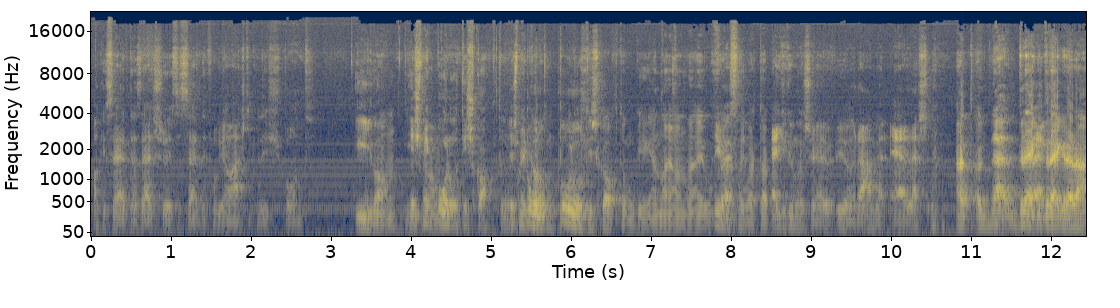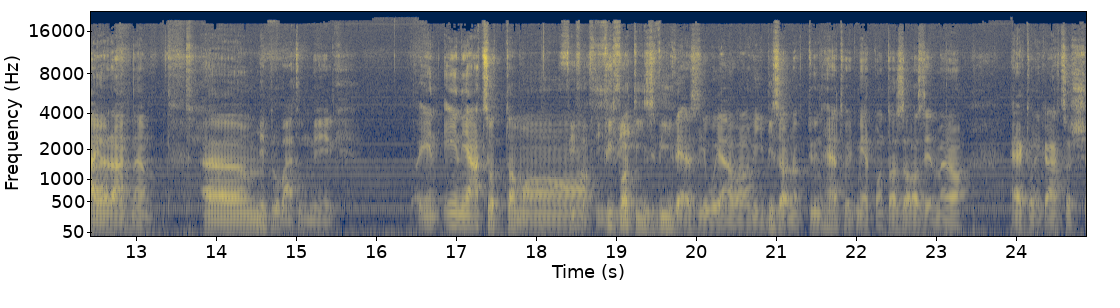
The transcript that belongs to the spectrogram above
Aki szerette az első részt, szeretni fogja a másodikat is, pont. Így van. Így És még van. pólót is kaptunk. És még Póló, kaptunk pólót is kaptunk, igen, nagyon, nagyon jó Igaz, fejek hogy voltak. egyikünkre sem jön rá, mert elles. Hát a Ne, drag, drag. dragre rájön ránk, nem. Um, Mit próbáltunk még? Én, én játszottam a FIFA 10 FIFA Wii. 10 Wii verziójával, ami bizarnak tűnhet, hogy miért pont azzal, azért, mert a Electronic Arts-os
